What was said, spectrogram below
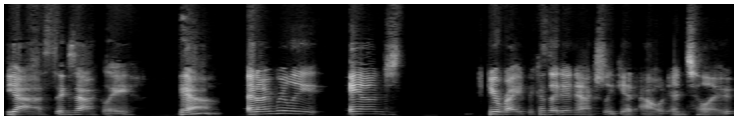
Yes exactly. Yeah, yeah. and i really and You're right, because I didn't actually get out until I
